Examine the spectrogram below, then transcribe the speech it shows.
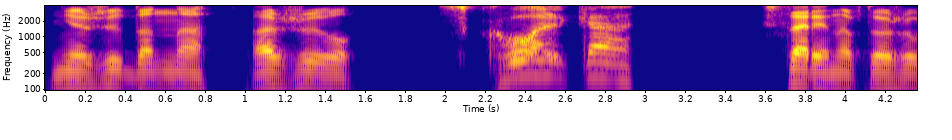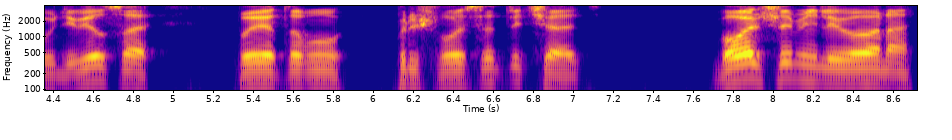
неожиданно ожил. «Сколько?» Старинов тоже удивился, поэтому пришлось отвечать. «Больше миллиона.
